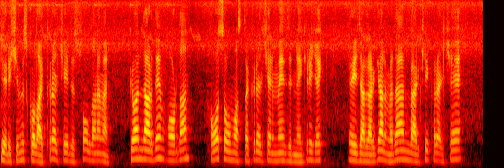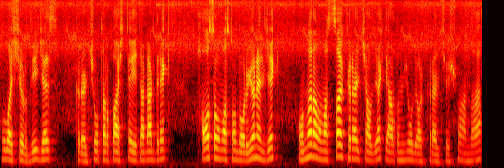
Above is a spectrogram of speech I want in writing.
girişimiz kolay. Kraliçeyi de soldan hemen gönderdim. Oradan hava savunması da kraliçenin menziline girecek. Ejderler gelmeden belki kraliçe ulaşır diyeceğiz. Kraliçe o tarafa açtı. Ejderler direkt hava savunmasına doğru yönelecek. Onlar alamazsa kraliçe alacak. Yardımcı oluyor kraliçe şu anda.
